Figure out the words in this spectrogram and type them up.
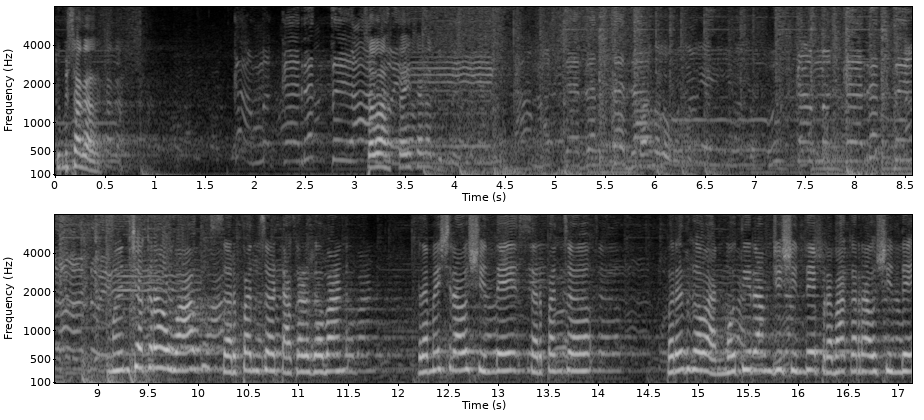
तुम्ही सांगा. चला काही सांगा तुम्ही. मंचकराव वाघ सरपंच टाकळगव्हाण. रमेशराव शिंदे सरपंच परत गवान. मोतीरामजी शिंदे प्रभाकरराव शिंदे.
